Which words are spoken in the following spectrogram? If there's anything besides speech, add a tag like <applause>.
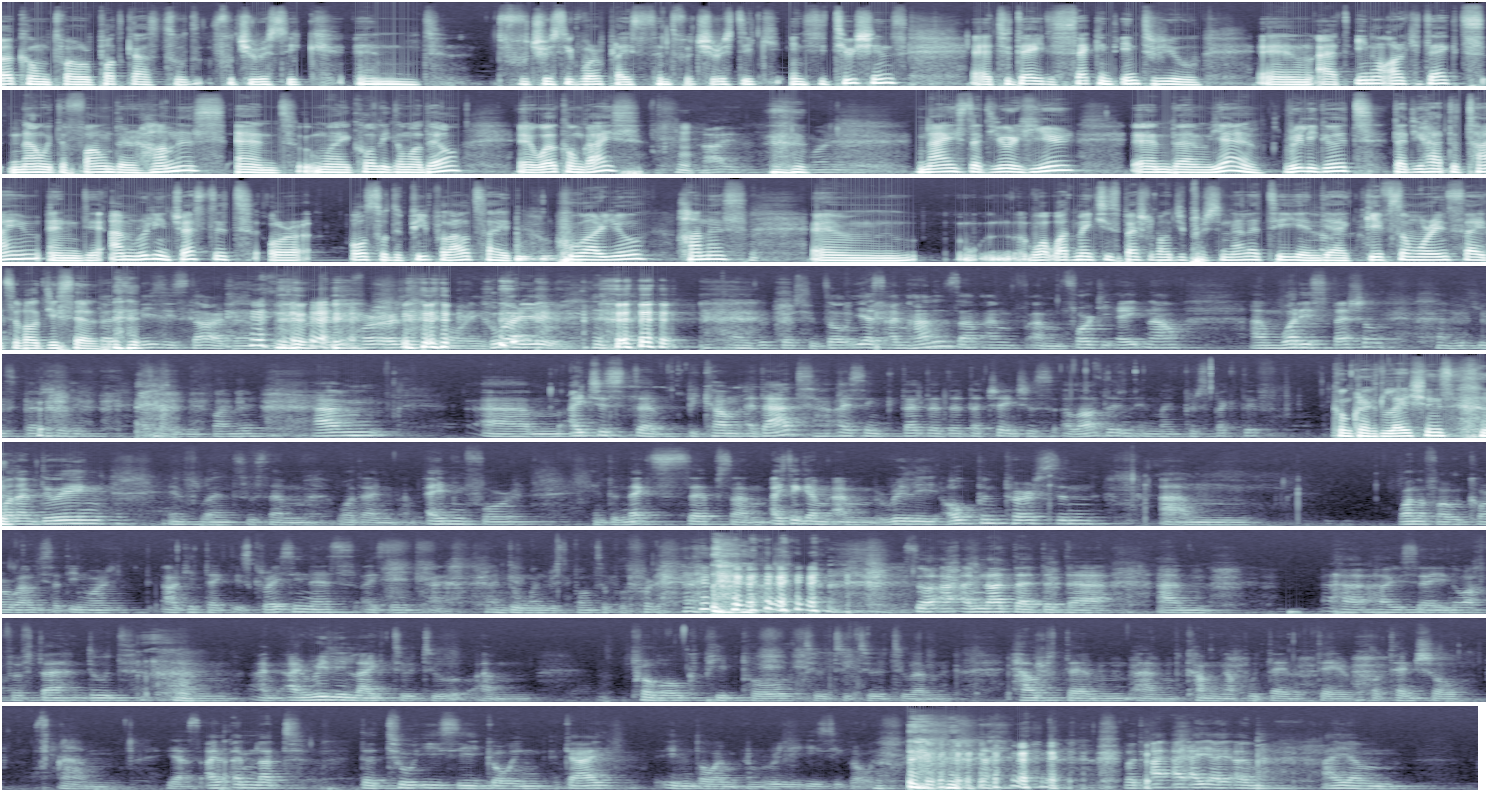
welcome to our podcast to futuristic and futuristic workplaces and futuristic institutions. Uh, today, the second interview um, at Inno Architects, now with the founder Hannes and my colleague Amadeo. Uh, welcome, guys. <laughs> Hi. <laughs> Good morning. nice that you're here. And um, yeah, really good that you had the time. And uh, I'm really interested, or also the people outside. Who are you, Hannes? <laughs> Um, what what makes you special about your personality? And yeah, give some more insights about yourself. That's an easy start uh, for, <laughs> early, for early in the morning. Who are you? <laughs> good question. So yes, I'm Hannes. I'm I'm, I'm 48 now. Um, what is special? <laughs> He's special. Let me find it. Um, um, I just uh, become a dad. I think that that, that, that changes a lot in, in my perspective. Congratulations. what I'm doing influences um, what I'm, I'm, aiming for in the next steps. Um, I think I'm, I'm a really open person. Um, one of our core values at Inno Architect is craziness. I think <laughs> I, am the one responsible for that. <laughs> so I, am not that, that uh, um, how, how, you say, Noach Pufta dude. Um, i really like to, to um, provoke people to, to, to, to um, help them um, coming up with their, their potential. Um, yes, I, am not the too easy going guy, even though I'm, I'm really easy going. <laughs> but I, I, I, I, um, I, um,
